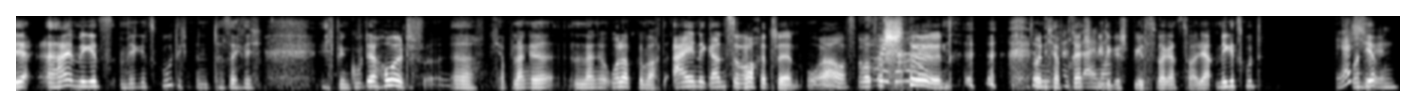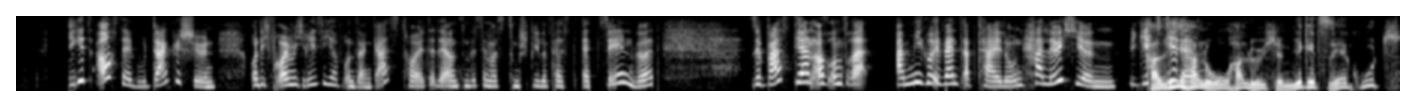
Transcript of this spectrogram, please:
Ja, hi, mir geht's, mir geht's gut. Ich bin tatsächlich, ich bin gut erholt. Äh, ich habe lange, lange Urlaub gemacht. Eine ganze Woche, Jen. Wow, das war oh so schön. Und ich habe Brettspiele einer. gespielt. Das war ganz toll. Ja, mir geht's gut. Sehr Und schön. Mir geht's auch sehr gut. Dankeschön. Und ich freue mich riesig auf unseren Gast heute, der uns ein bisschen was zum Spielefest erzählen wird. Sebastian aus unserer Amigo Event Abteilung. Hallöchen. Wie geht's Halli, dir denn? Hallo, Hallöchen. Mir geht's sehr gut.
